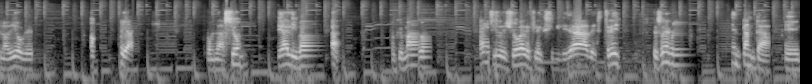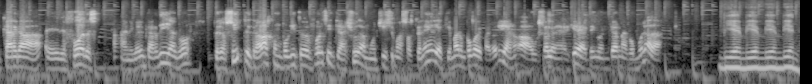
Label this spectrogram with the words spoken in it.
No digo que fundación ideal y va lo que más ha sido el yoga de flexibilidad, de stretch, personas que tienen tanta eh, carga eh, de fuerza a nivel cardíaco, pero sí te trabaja un poquito de fuerza y te ayuda muchísimo a sostener y a quemar un poco de calorías, ¿no? a usar la energía que tengo interna acumulada. Bien, bien, bien, bien.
